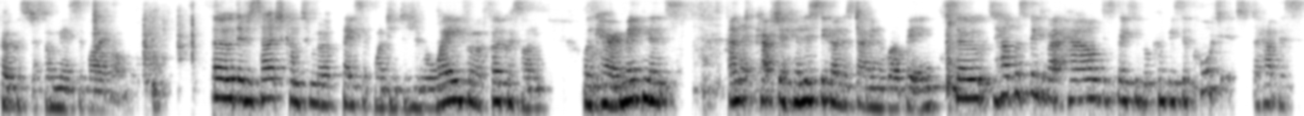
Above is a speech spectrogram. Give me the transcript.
focus just on mere survival. So the research comes from a place of wanting to move away from a focus on, on care and maintenance and capture a holistic understanding of well-being. So to help us think about how displaced people can be supported to have this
